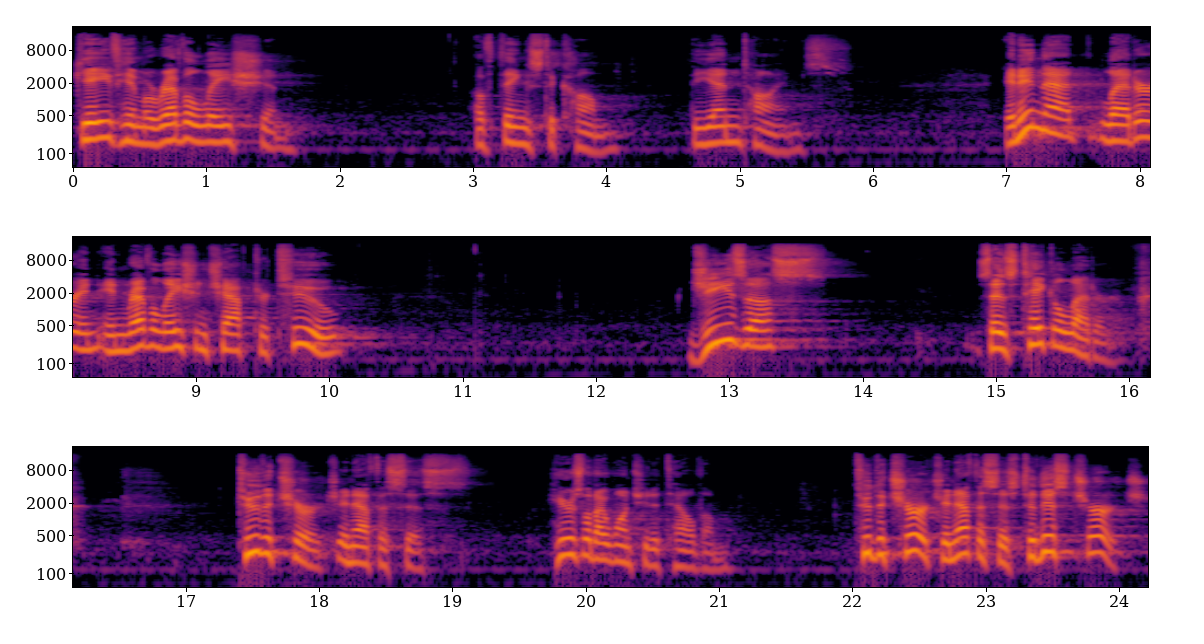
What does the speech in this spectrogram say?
gave him a revelation of things to come, the end times. And in that letter, in, in Revelation chapter 2, Jesus says, Take a letter to the church in Ephesus. Here's what I want you to tell them. To the church in Ephesus, to this church.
